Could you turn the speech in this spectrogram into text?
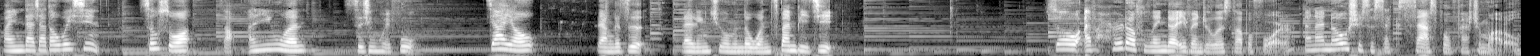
欢迎大家到微信搜索“早安英文”，私信回复“加油”两个字来领取我们的文字版笔记。So I've heard of Linda Evangelista before, and I know she's a successful fashion model.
